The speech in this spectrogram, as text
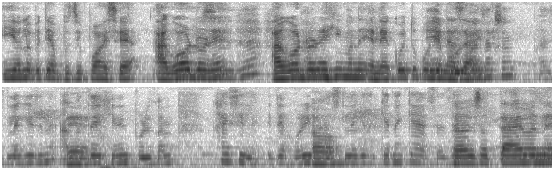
ই অলপ এতিয়া বুজি পোৱা হৈছে আগৰ দৰে আগৰ দৰে সি মানে এনেকৈ টোপনি এই নাযায় তাৰপিছত তাই মানে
